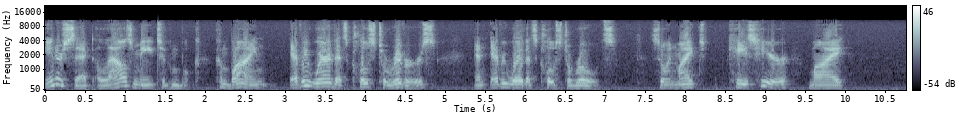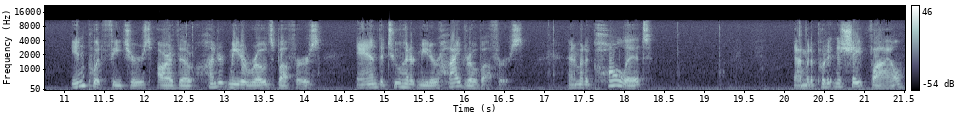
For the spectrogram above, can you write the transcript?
Intersect allows me to com combine everywhere that's close to rivers and everywhere that's close to roads. So in my case here, my input features are the 100 meter roads buffers and the 200 meter hydro buffers. And I'm going to call it, I'm going to put it in a shapefile,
